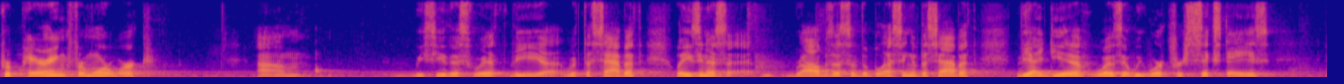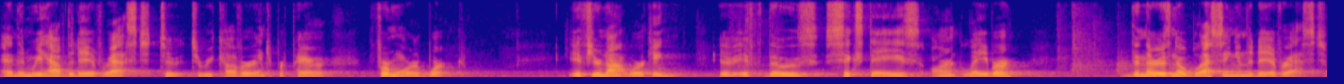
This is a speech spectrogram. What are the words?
preparing for more work. Um, we see this with the uh, with the Sabbath. Laziness uh, robs us of the blessing of the Sabbath. The idea was that we work for six days, and then we have the day of rest to to recover and to prepare for more work. If you're not working, if, if those six days aren't labor, then there is no blessing in the day of rest.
